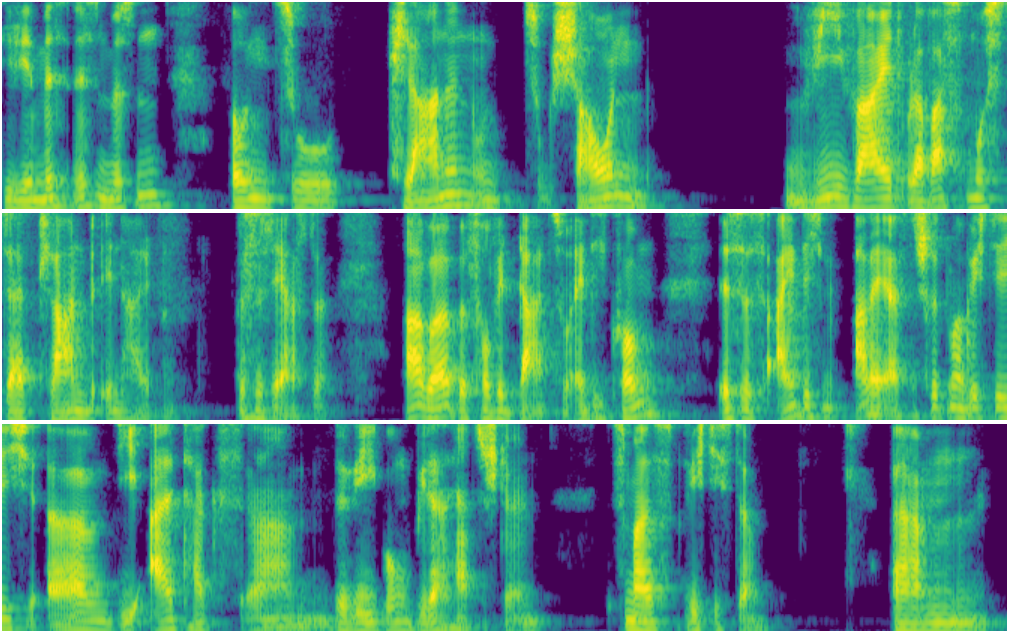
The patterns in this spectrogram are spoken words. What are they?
die wir wissen müssen, um zu planen und zu schauen, wie weit oder was muss der Plan beinhalten. Das ist das Erste. Aber bevor wir dazu endlich kommen, ist es eigentlich im allerersten Schritt mal wichtig, ähm, die Alltagsbewegung wiederherzustellen. Das ist mal das Wichtigste. Ähm,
